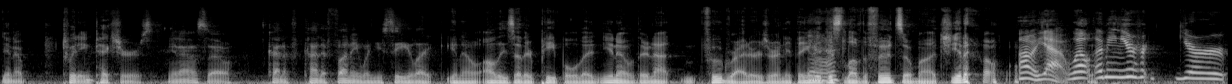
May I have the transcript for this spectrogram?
you know, tweeting pictures. You know, so kind of kind of funny when you see like you know all these other people that you know they're not food writers or anything. They just love the food so much. You know. Oh yeah. Well, I mean, your your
